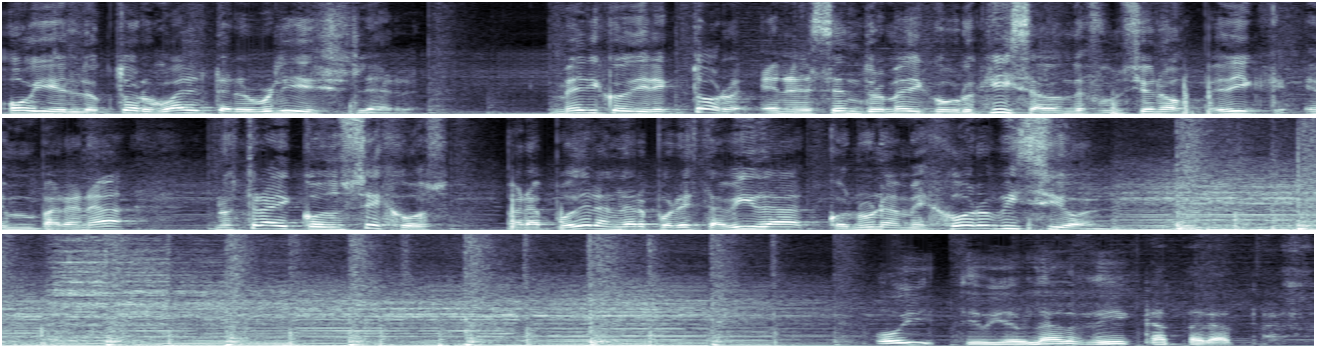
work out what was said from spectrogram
Hoy el doctor Walter Brischler, médico director en el Centro Médico Urquiza, donde funciona Hospedic en Paraná, nos trae consejos para poder andar por esta vida con una mejor visión. Hoy te voy a hablar de cataratas.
